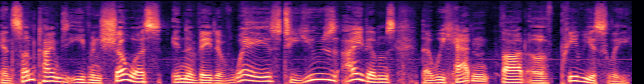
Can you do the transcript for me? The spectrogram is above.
and sometimes even show us innovative ways to use items that we hadn't thought of previously.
